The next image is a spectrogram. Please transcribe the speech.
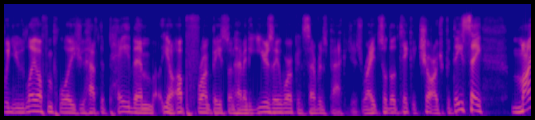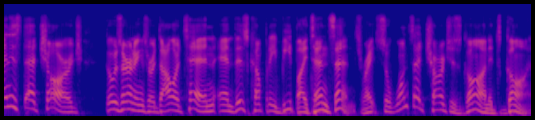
when you lay off employees, you have to pay them, you know, upfront based on how many years they work and severance packages, right? So they'll take a charge. But they say minus that charge, those earnings are a dollar ten, and this company beat by 10 cents, right? So once that charge is gone, it's gone.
